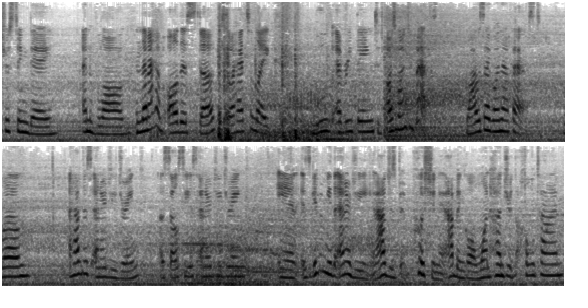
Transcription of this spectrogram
Interesting day and vlog. And then I have all this stuff, so I had to like move everything to, I was going too fast. Why was I going that fast? Well, I have this energy drink, a Celsius energy drink, and it's giving me the energy and I've just been pushing it. I've been going 100 the whole time.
